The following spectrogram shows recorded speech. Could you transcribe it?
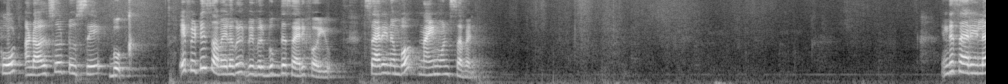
code and also to say book. If it is available, book the book for you for number nine one seven இந்த சேரீயில்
